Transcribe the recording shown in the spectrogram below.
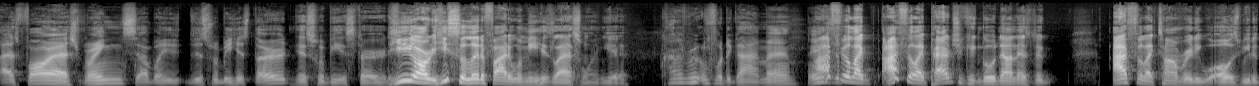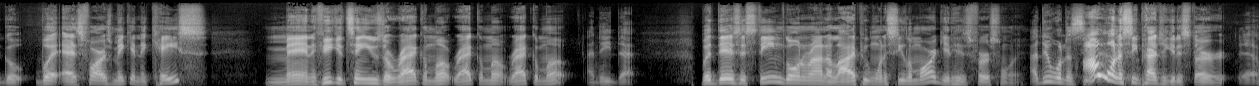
as far as rings, uh, he, this would be his third. This would be his third. He already he solidified it with me his last one. Yeah. Kind of rooting for the guy, man. And I he's a- feel like I feel like Patrick can go down as the I feel like Tom Brady will always be the GOAT. But as far as making the case, Man, if he continues to rack him up, rack him up, rack him up. I need that. But there's this theme going around. A lot of people want to see Lamar get his first one. I do want to see. I want to see Patrick get his third. Yeah,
